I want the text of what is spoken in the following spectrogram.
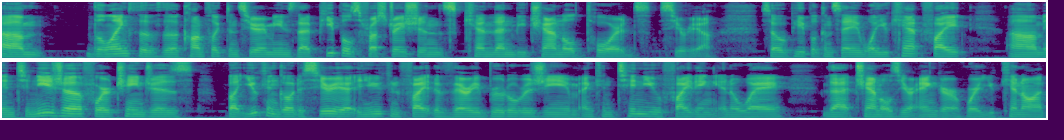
Um, the length of the conflict in Syria means that people's frustrations can then be channeled towards Syria. So people can say, well, you can't fight um, in Tunisia for changes, but you can go to Syria and you can fight a very brutal regime and continue fighting in a way that channels your anger where you cannot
